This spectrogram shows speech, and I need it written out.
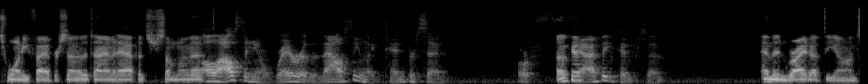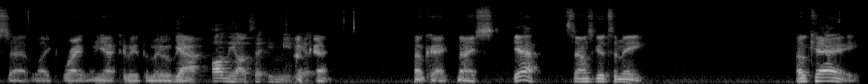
25% of the time it happens or something like that. Oh, I was thinking rarer than that. I was thinking like ten percent. Or Okay. Yeah, I think ten percent. And then right at the onset, like right when you activate the move. Yeah, on the onset, immediate. Okay. Okay, nice. Yeah, sounds good to me. Okay.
